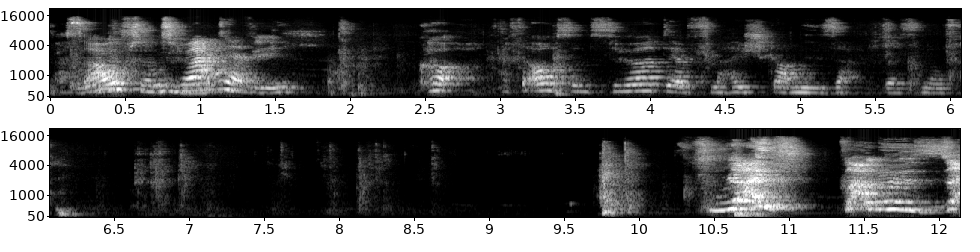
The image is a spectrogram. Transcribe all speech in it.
Pass auf, sonst hört er dich. Pass auf, sonst hört der Fleischgammel, sagt das noch. Fleischgammelsack!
